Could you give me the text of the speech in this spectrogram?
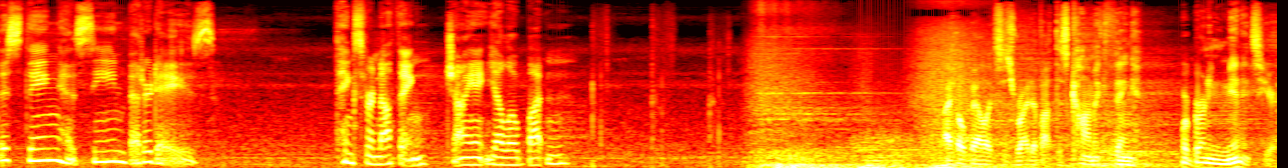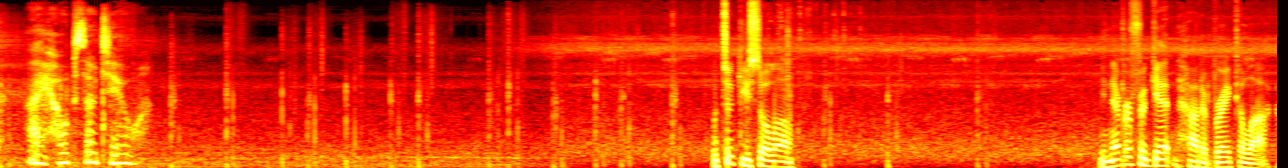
This thing has seen better days. Thanks for nothing, giant yellow button. I hope Alex is right about this comic thing. We're burning minutes here. I hope so too. What took you so long? You never forget how to break a lock.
